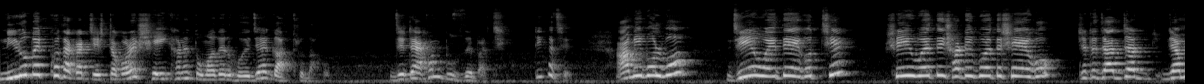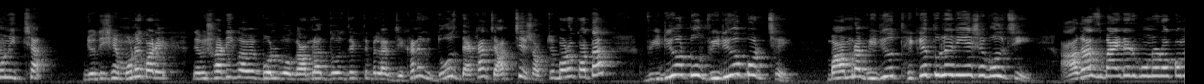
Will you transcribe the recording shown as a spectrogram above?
নিরপেক্ষ থাকার চেষ্টা করে, সেইখানে তোমাদের হয়ে যায় গাত্রদাহ। যেটা এখন বুঝতে পারছি। ঠিক আছে? আমি বলব, যে ওয়েতে এগোচ্ছে, সেই ওয়েতে সঠিক ওয়েতে সে এগো। যেটা যার যার যেমন ইচ্ছা, যদি সে মনে করে যে আমি সঠিকভাবে বলব, গামলার দোষ দেখতে পেলাম যেখানে দোষ দেখা যাচ্ছে, সবচেয়ে বড় কথা ভিডিও টু ভিডিও করছে, বা আমরা ভিডিও থেকে তুলে নিয়ে এসে বলছি আদার্স বাইরের কোনো রকম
